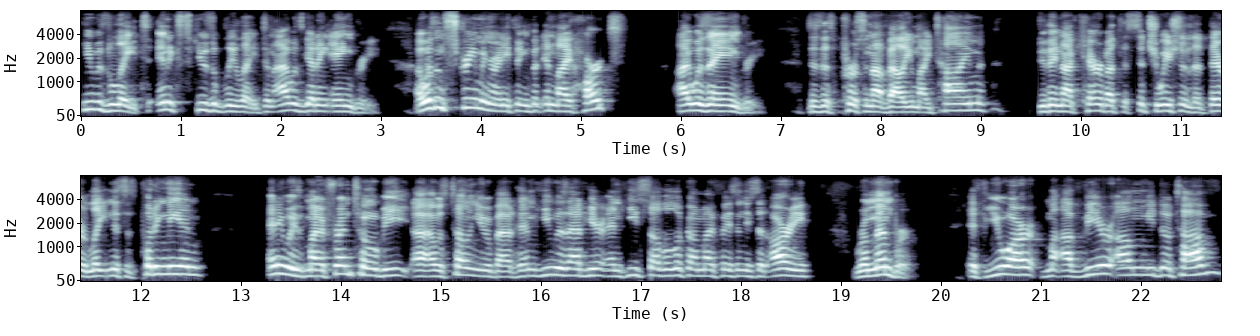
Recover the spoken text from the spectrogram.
he was late, inexcusably late, and I was getting angry. I wasn't screaming or anything, but in my heart, I was angry. Does this person not value my time? Do they not care about the situation that their lateness is putting me in? anyways, my friend Toby, uh, I was telling you about him. He was out here and he saw the look on my face and he said, Ari, remember, if you are ma'avir al midotav,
